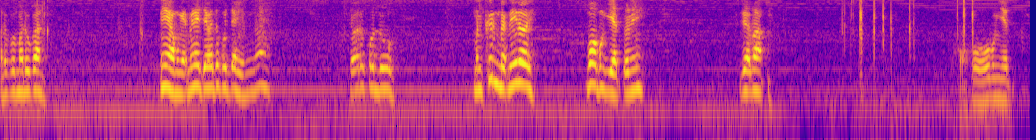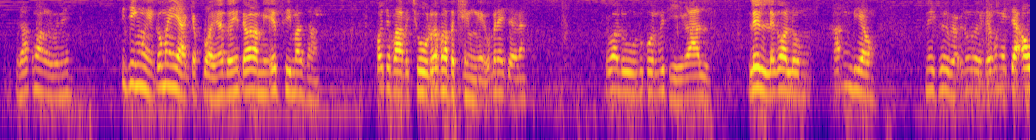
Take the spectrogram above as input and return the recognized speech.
าทุกคนมาดูกันเนี่ยผมเห็นไม่แน่ใจว่าทุกคนจะเห็นไหมแต่ว่าทุกคนดู มันขึ้นแบบนี้เลยว่าบังเอียดตัวนี้สุดยอดมากโอ้โหบังเอียดรักมากเลยตัวนี้ ที่จริงบังเอียดก็ไม่อยากจะปล่อยนะตัวนี้แต่ว่ามีเอฟซีมาสั่งเขาจะพาไปโชว์หรือว่าพาไปแข่งไงก็ไม่แน่ใจนะ แต่ว่าดูทุกคนวิธีการเล่นแล้วก็ลงครั้งเดียว นี่คือแบบนู้นเลยเดี๋ยวมันจะเอา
